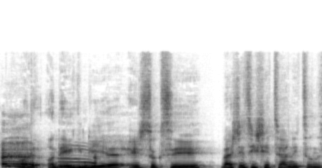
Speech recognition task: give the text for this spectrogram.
Oder? Und irgendwie ist so gewesen, weißt du, es ist jetzt auch nicht so ein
